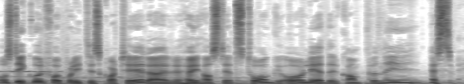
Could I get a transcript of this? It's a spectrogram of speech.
Og stikkord for Politisk kvarter er høyhastighetstog og lederkampen i SV.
